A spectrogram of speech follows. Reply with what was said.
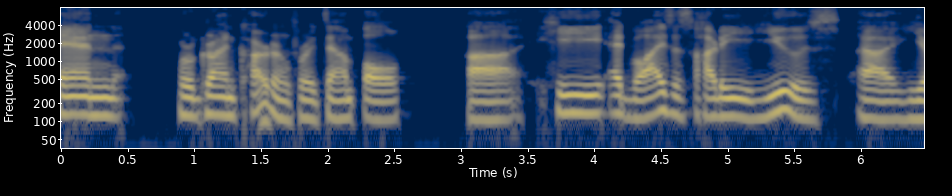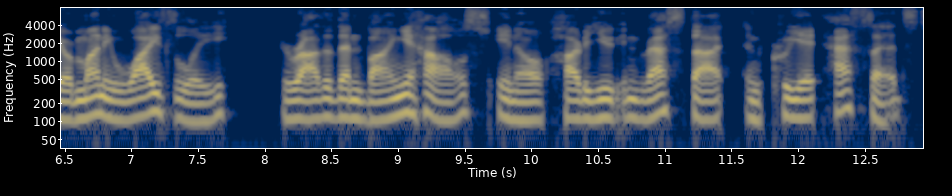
And for Grant Cardone, for example, uh, he advises how to use uh, your money wisely rather than buying a house. You know, how do you invest that and create assets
